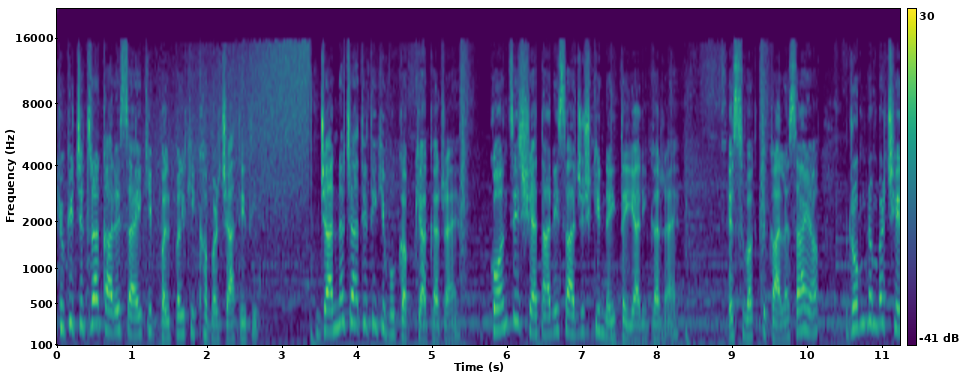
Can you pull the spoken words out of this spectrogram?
क्योंकि चित्रा काले साय की पल पल की खबर चाहती थी। जानना चाहती थी कि वो कब क्या कर रहा है। कौन सी शैतानी साजिश की नई तैयारी कर रहा है? इस वक्त काला साया रूम नंबर छह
